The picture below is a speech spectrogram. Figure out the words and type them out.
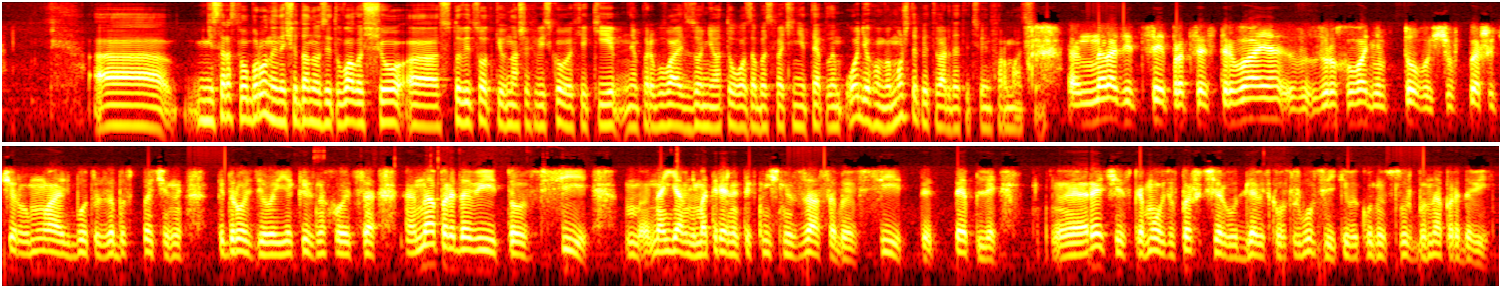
Е, Міністерство оборони нещодавно звітувало, що е, 100% наших військових, які перебувають в зоні АТО, забезпечені теплим одягом. Ви можете підтвердити цю інформацію? Е, Наразі цей процес триває з урахуванням того, що в першу чергу мають бути забезпечені підрозділи, які знаходяться е, на передовій, то всі наявні матеріально-технічні засоби, всі теплі е, речі спрямовуються в першу чергу для військовослужбовців, які виконують службу на передовій.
